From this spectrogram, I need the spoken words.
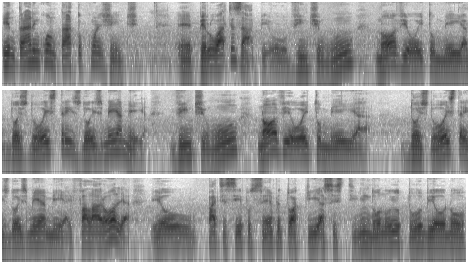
entrar em contato com a gente é, pelo WhatsApp, o 21 98622 3266. 21 986 223266 e falar: olha, eu participo sempre, estou aqui assistindo, ou no YouTube, ou no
